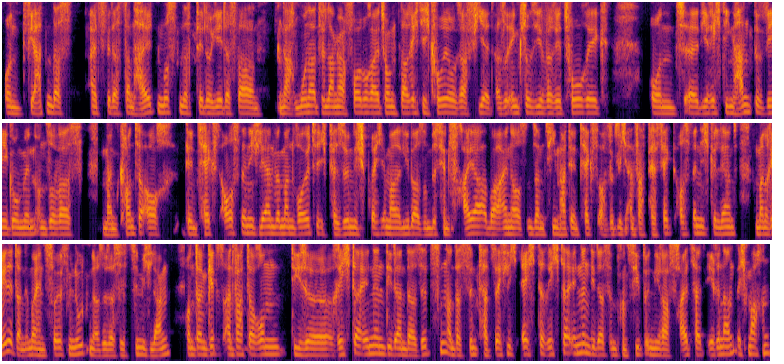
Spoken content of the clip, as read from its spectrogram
Und wir hatten das als wir das dann halten mussten, das Plädoyer, das war nach monatelanger Vorbereitung, war richtig choreografiert, also inklusive Rhetorik und äh, die richtigen Handbewegungen und sowas. Man konnte auch den Text auswendig lernen, wenn man wollte. Ich persönlich spreche immer lieber so ein bisschen freier, aber einer aus unserem Team hat den Text auch wirklich einfach perfekt auswendig gelernt. Man redet dann immerhin zwölf Minuten, also das ist ziemlich lang. Und dann geht es einfach darum, diese RichterInnen, die dann da sitzen, und das sind tatsächlich echte RichterInnen, die das im Prinzip in ihrer Freizeit ehrenamtlich machen,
